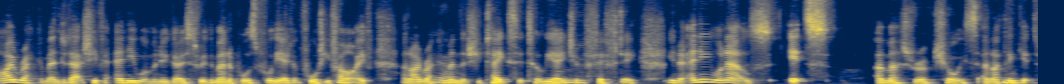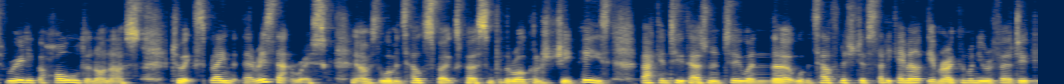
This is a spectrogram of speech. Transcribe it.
I recommend it actually for any woman who goes through the menopause before the age of 45. And I recommend yeah. that she takes it till the age mm. of 50. You know, anyone else, it's a matter of choice. And I think mm. it's really beholden on us to explain that there is that risk. I was the Women's Health spokesperson for the Royal College of GPs back in 2002 when the Women's Health Initiative study came out, the American one you referred to,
